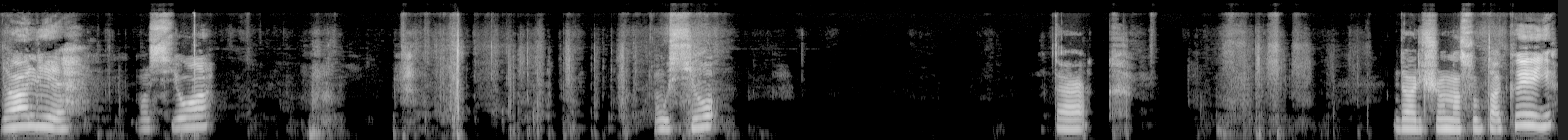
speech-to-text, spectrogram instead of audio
Далее все. Все. Так. Дальше у нас вот такой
